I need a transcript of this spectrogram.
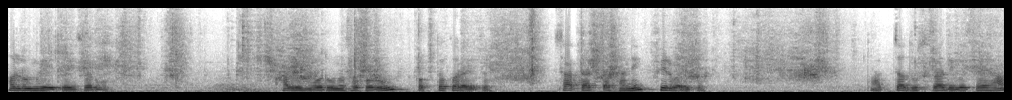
हलवून घ्यायचं हे सर्व. खालून वरून असं करून फक्त करायचं. सात आठ तासाने फिरवायचं. आजचा दुसरा दिवस आहे हा.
